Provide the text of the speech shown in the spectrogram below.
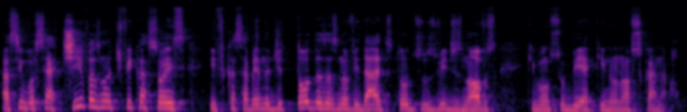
assim você ativa as notificações e fica sabendo de todas as novidades, todos os vídeos novos que vão subir aqui no nosso canal.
